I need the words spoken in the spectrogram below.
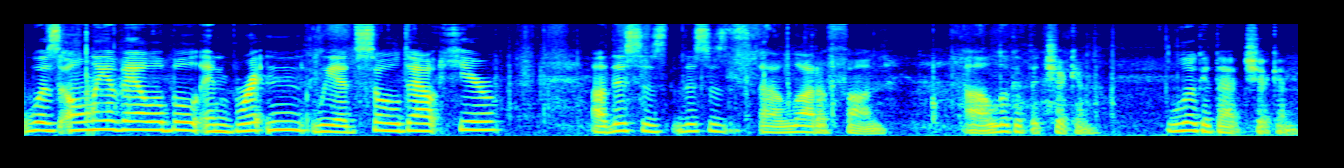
was only available in Britain. We had sold out here. Uh, this is this is a lot of fun. Uh, look at the chicken. Look at that chicken.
